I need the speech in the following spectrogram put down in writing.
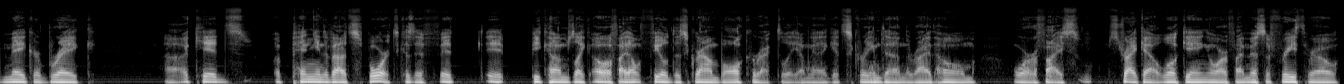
make or break uh, a kid's opinion about sports because if it it becomes like, oh, if I don't field this ground ball correctly, I'm going to get screamed at on the ride home, or if I s- strike out looking, or if I miss a free throw,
